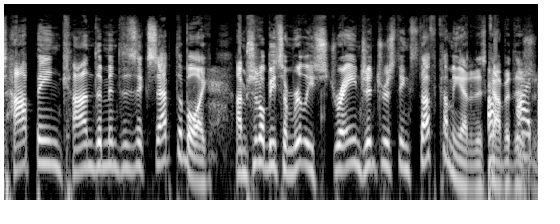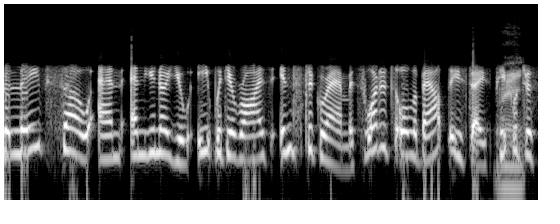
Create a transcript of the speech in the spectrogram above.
topping condiment is acceptable. Like I'm sure there'll be some really strange, interesting stuff coming out of this competition. I believe so, and and you know, you eat with your eyes. Instagram, it's what it's all about these days. People Right. just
